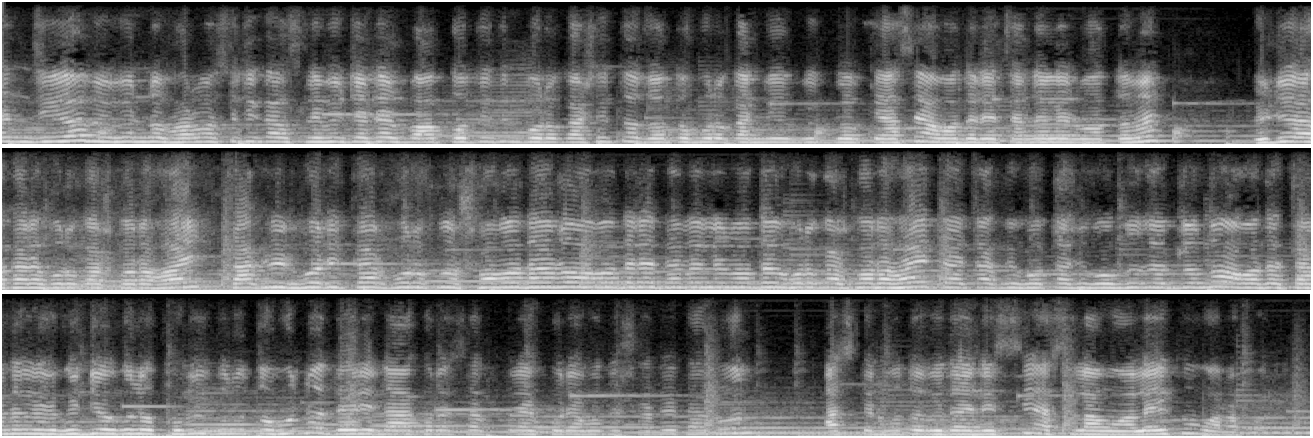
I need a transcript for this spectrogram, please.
এনজিও, বিভিন্ন ফার্মাসিউটিক্যালস লিমিটেডের বা প্রতিদিন প্রকাশিত যত প্রকার নিয়োগ বিজ্ঞপ্তি আছে আমাদের এই চ্যানেলের মাধ্যমে ভিডিও আকারে প্রকাশ করা হয়, চাকরির পরীক্ষার প্রশ্ন সমাধানও আমাদের চ্যানেলের মাধ্যমে প্রকাশ করা হয়, তাই চাকরি প্রত্যাশী বন্ধুদের জন্য আমাদের চ্যানেলের ভিডিওগুলো খুবই গুরুত্বপূর্ণ। দেরি না করে সাবস্ক্রাইব করে আমাদের সাথে থাকুন। আজকের মতো বিদায় নিচ্ছি। আসসালামু আলাইকুম রাহমাতুল্লাহ।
